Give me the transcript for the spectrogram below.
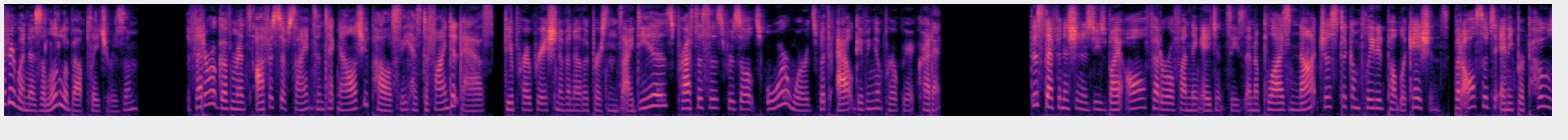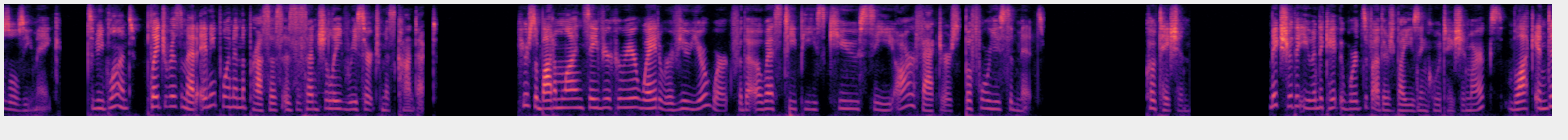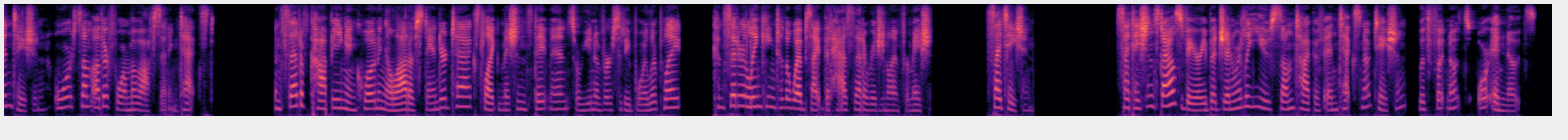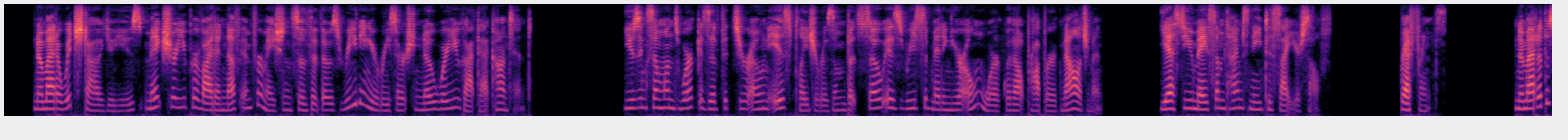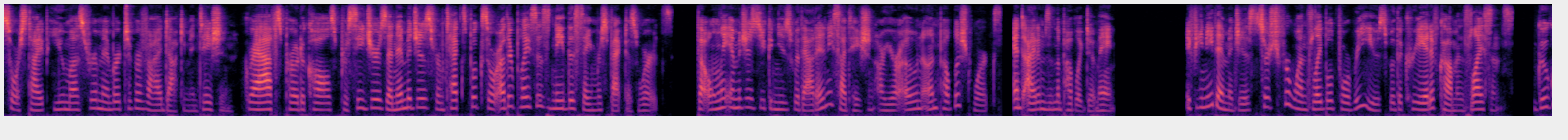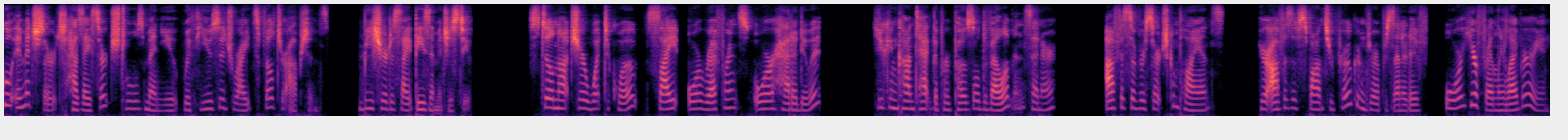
Everyone knows a little about plagiarism. The federal government's Office of Science and Technology Policy has defined it as the appropriation of another person's ideas, processes, results, or words without giving appropriate credit. This definition is used by all federal funding agencies and applies not just to completed publications, but also to any proposals you make. To be blunt, plagiarism at any point in the process is essentially research misconduct. Here's a bottom line save your career way to review your work for the OSTP's QCR factors before you submit. Quotation. Make sure that you indicate the words of others by using quotation marks, block indentation, or some other form of offsetting text. Instead of copying and quoting a lot of standard text like mission statements or university boilerplate, consider linking to the website that has that original information. Citation. Citation styles vary but generally use some type of in-text notation with footnotes or endnotes. No matter which style you use, make sure you provide enough information so that those reading your research know where you got that content. Using someone's work as if it's your own is plagiarism, but so is resubmitting your own work without proper acknowledgement. Yes, you may sometimes need to cite yourself. Reference. No matter the source type, you must remember to provide documentation. Graphs, protocols, procedures, and images from textbooks or other places need the same respect as words. The only images you can use without any citation are your own unpublished works and items in the public domain. If you need images, search for ones labeled for reuse with a Creative Commons license. Google Image Search has a Search Tools menu with usage rights filter options. Be sure to cite these images too. Still not sure what to quote, cite, or reference, or how to do it? You can contact the Proposal Development Center, Office of Research Compliance, your Office of Sponsored Programs representative, or your friendly librarian.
